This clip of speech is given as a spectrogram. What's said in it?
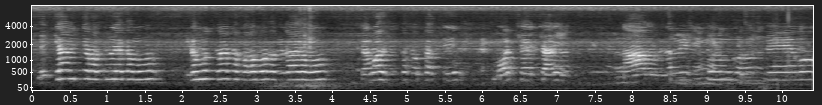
నిత్యానిత్య వస్తు వేగము ఇహముత్రాత పరభోగ విరాగము సమాజ చిత్త సంపత్తి మోక్షేచ్ఛ అని నాలుగు విధ విష్ణు గురుదేవో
